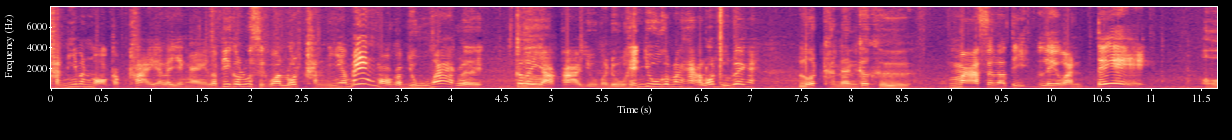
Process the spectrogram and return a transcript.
คันนี้มันเหมาะกับใครอะไรยังไง แล้วพี่ก็รู้สึกว่ารถคันนี้แม่งเหมาะกับยูมากเลย ก็เลยอยากพายูมาดูเห็นยูกำลังหารถอยู่ด้วยไงรถคันนั้นก็คือมาเซราติเลวันเต้โอ้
